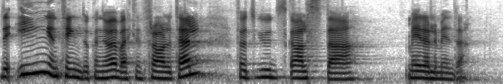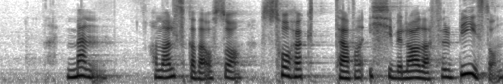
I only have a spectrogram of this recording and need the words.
Det er ingenting du kan gjøre verken fra eller til for at Gud skal elske deg mer eller mindre. Men han elsker deg også så høyt til at han ikke vil la deg forbi sånn.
